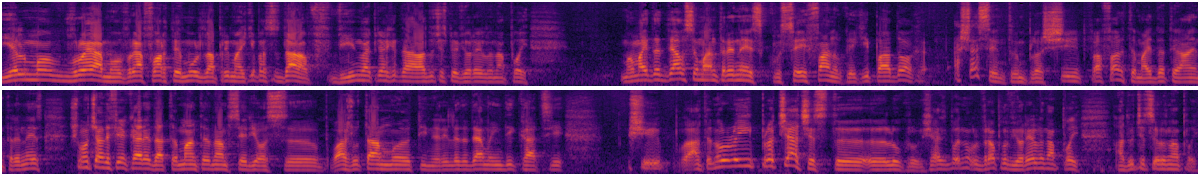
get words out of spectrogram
El mă vroia, mă vrea foarte mult la prima echipă, să da, vin la prima echipă, dar aduceți pe Viorel înapoi. Mă mai dădeau să mă antrenez cu Seifanu, cu echipa a doua. Așa se întâmplă și afară te mai dă, te antrenezi și mă duceam de fiecare dată, mă antrenam serios, uh, ajutam uh, tinerii, le dădeam indicații și antrenorului îi plăcea acest uh, lucru și a zis, bă, nu, îl vreau pe Viorel înapoi, aduceți-l înapoi.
